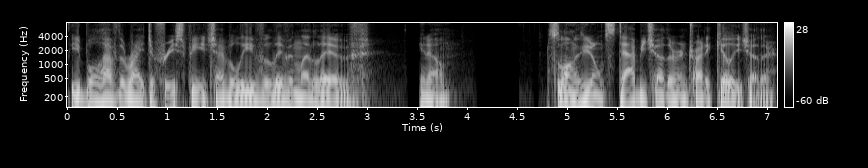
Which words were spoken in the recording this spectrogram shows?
people have the right to free speech. I believe live and let live, you know, so long as you don't stab each other and try to kill each other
